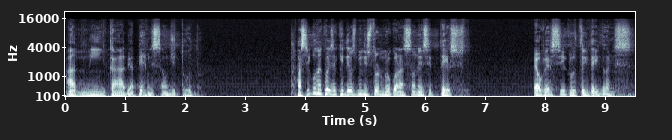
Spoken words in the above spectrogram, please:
a mim cabe a permissão de tudo. A segunda coisa que Deus ministrou no meu coração nesse texto é o versículo 32.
